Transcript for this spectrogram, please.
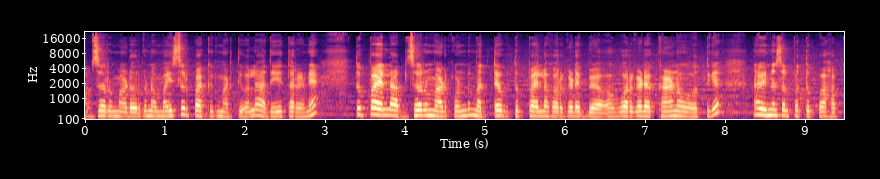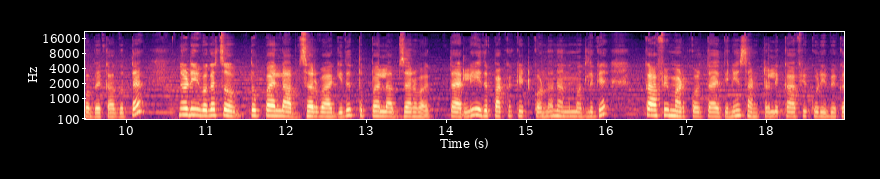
ಅಬ್ಸರ್ವ್ ಮಾಡೋರ್ಗು ನಾವು ಮೈಸೂರು ಪಾಕಿಗೆ ಮಾಡ್ತೀವಲ್ಲ ಅದೇ ಥರನೇ ತುಪ್ಪ ಎಲ್ಲ ಅಬ್ಸರ್ವ್ ಮಾಡಿಕೊಂಡು ಮತ್ತೆ ತುಪ್ಪ ಎಲ್ಲ ಹೊರಗಡೆ ಹೊರಗಡೆ ಕಾಣೋ ಹೊತ್ತಿಗೆ ನಾವು ಇನ್ನೂ ಸ್ವಲ್ಪ ತುಪ್ಪ ಹಾಕ್ಕೋಬೇಕಾಗುತ್ತೆ. ನೋಡಿ ಇವಾಗ ಸೊ, ತುಪ್ಪ ಎಲ್ಲ ಅಬ್ಸರ್ವ್ ಆಗಿದೆ. ತುಪ್ಪ ಎಲ್ಲ ಅಬ್ಸರ್ವ್ ಆಗ್ತಾ ಇರಲಿ, ಇದು ಪಕ್ಕಕ್ಕೆ ಇಟ್ಕೊಂಡು ನಾನು ಮೊದಲಿಗೆ ಕಾಫಿ ಮಾಡ್ಕೊಳ್ತಾ ಇದ್ದೀನಿ. ಸೆಂಟ್ರಲ್ಲಿ ಕಾಫಿ ಕುಡಿಬೇಕು,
